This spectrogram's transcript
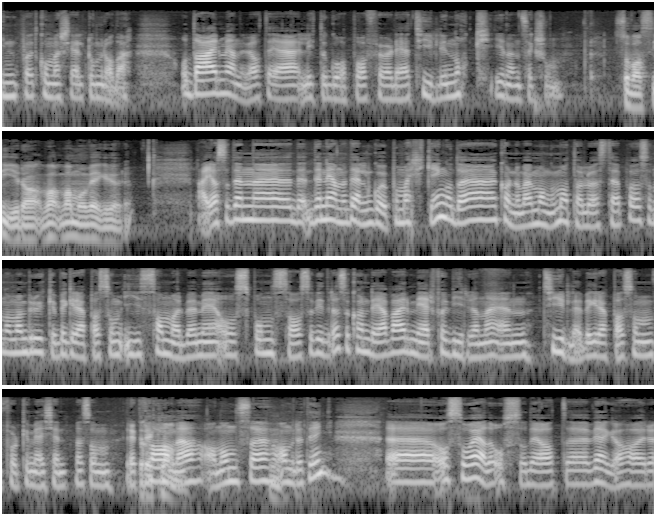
inn på et kommersielt område. Og Der mener vi at det er litt å gå på før det er tydelig nok i den seksjonen. Så hva sier da, hva, hva må VG gjøre? Nei, altså den, den, ene delen går jo på merking, og det kan det være mange måter å løse det på. Så når man bruker begreper som i samarbeid med og sponsa osv., så, videre, så kan det være mer forvirrende enn tydelige begreper som folk er mer kjent med, som reklame, reklame. annonse, andre ting. Uh, og så er det også det at eh, VG har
